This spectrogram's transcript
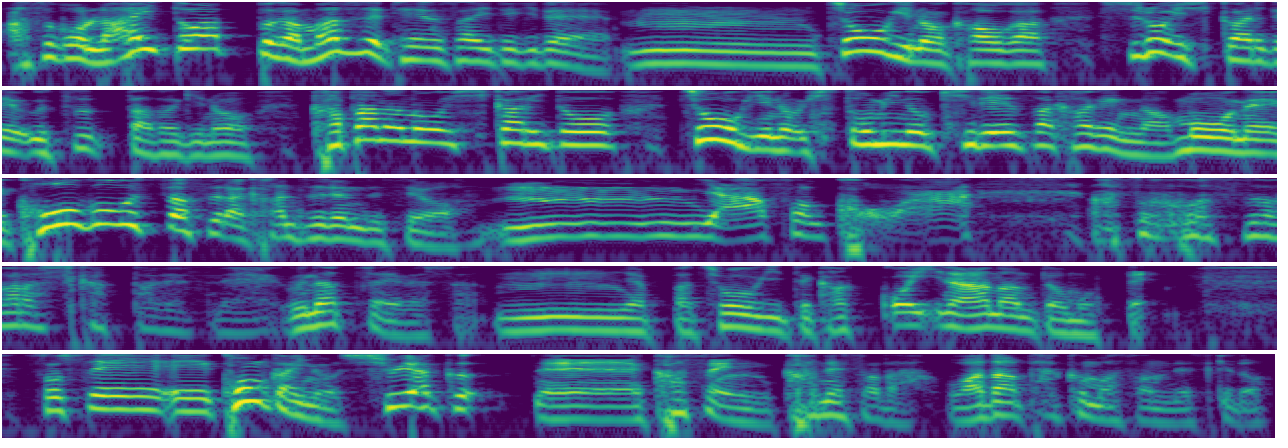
あそこライトアップがマジで天才的で、うーん、長義の顔が白い光で映った時の刀の光と長義の瞳の綺麗さ加減がもうね、神々しさすら感じるんですよ。うーん、いや、あそこは、あそこは素晴らしかったですね。うなっちゃいました。うーん、やっぱ長義ってかっこいいなーなんて思って。そして、えー、今回の主役、えー、河川金貞、和田拓馬さんですけど、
